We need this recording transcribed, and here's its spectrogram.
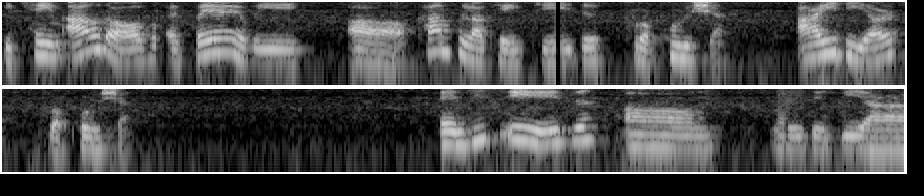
It came out of a very uh, complicated proportion, ideal proportion. And this is, um, what is it, the uh,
